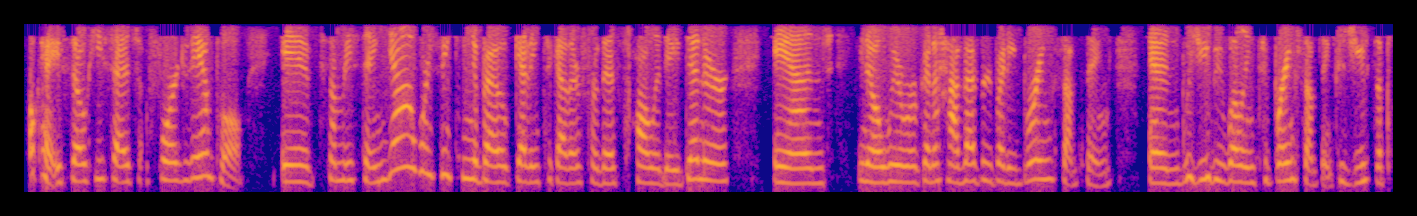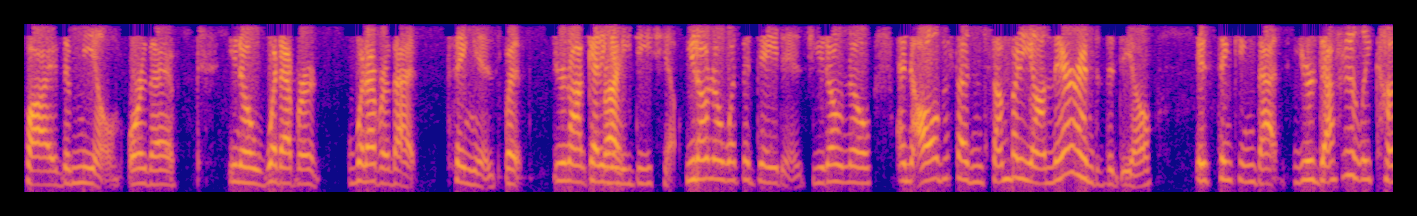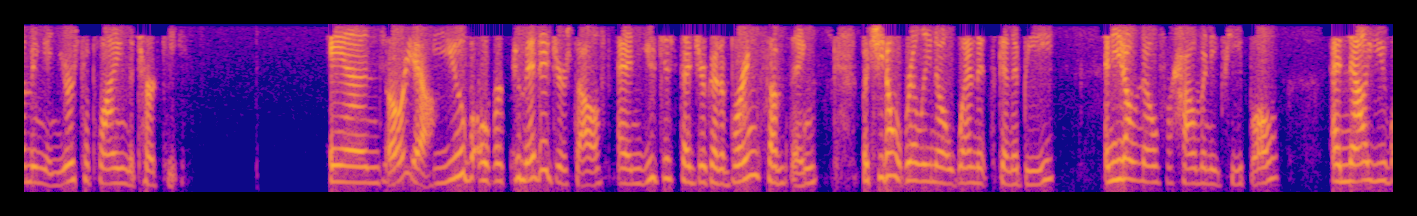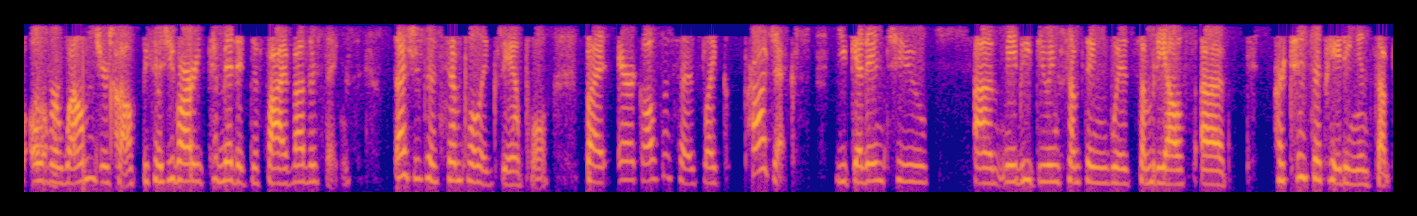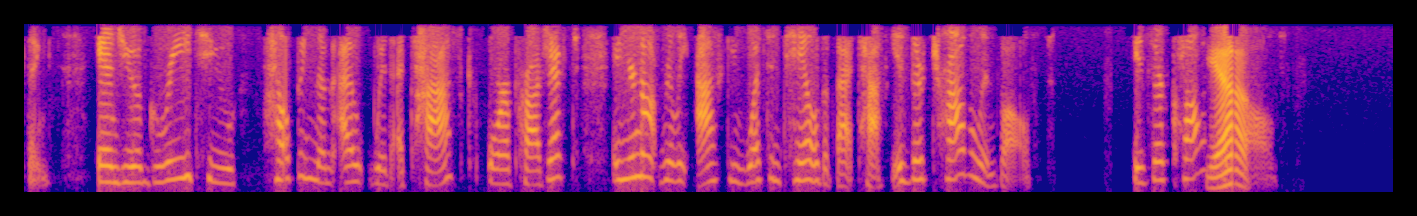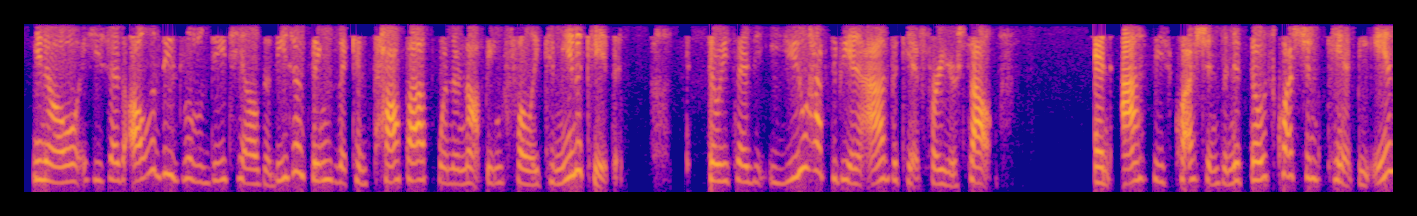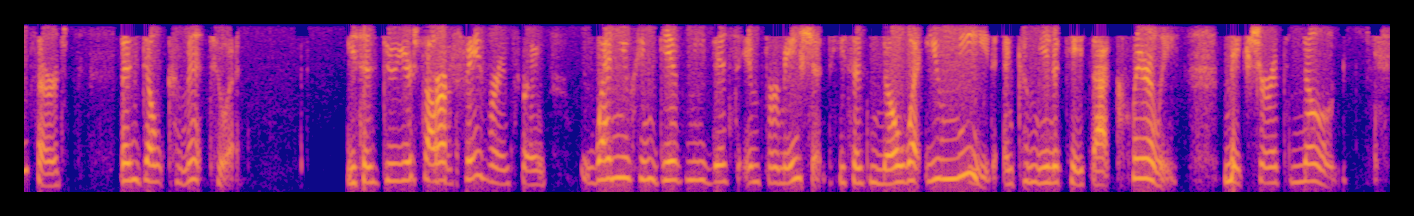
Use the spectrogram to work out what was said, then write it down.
okay. So he says, for example, if somebody's saying, yeah, we're thinking about getting together for this holiday dinner, and you know we were going to have everybody bring something, and would you be willing to bring something because you supply the meal or the, you know, whatever whatever that thing is, but you're not getting right. any detail. You don't know what the date is. You don't know, and all of a sudden somebody on their end of the deal is thinking that you're definitely coming and you're supplying the turkey. And oh yeah, you've overcommitted yourself, and you just said you're going to bring something, but you don't really know when it's going to be, and you don't know for how many people, and now you've oh overwhelmed yourself because you've already committed to five other things. That's just a simple example. But Erik also says like projects. You get into um, maybe doing something with somebody else, uh, participating in something, and you agree to helping them out with a task or a project, and you're not really asking what's entailed of that task. Is there travel involved? Is there cost yeah. involved? You know, he says all of these little details, that these are things that can pop up when they're not being fully communicated. So he says you have to be an advocate for yourself and ask these questions. And if those questions can't be answered, then don't commit to it. He says do yourself a favor and say, when you can give me this information. He says know what you need and communicate that clearly. Make sure it's known.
